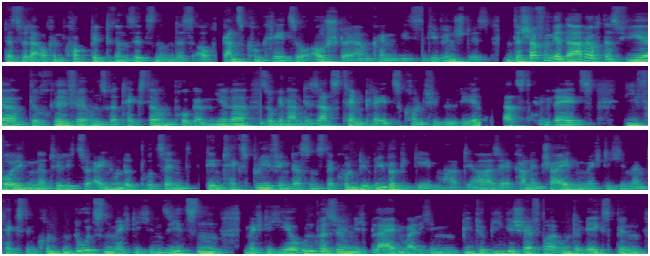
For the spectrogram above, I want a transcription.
dass wir da auch im Cockpit drin sitzen und das auch ganz konkret so aussteuern können, wie es gewünscht ist. Und das schaffen wir dadurch, dass wir durch Hilfe unserer Texter und Programmierer sogenannte Satztemplates konfigurieren. Satztemplates, die folgen natürlich zu 100 Prozent dem Textbriefing, das uns der Kunde rübergegeben hat. Ja, also er kann entscheiden, möchte ich in einem Text den Kunden duzen, möchte ich ihn siezen, möchte ich eher unpersönlich bleiben, weil ich im B2B-Geschäft unterwegs bin,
